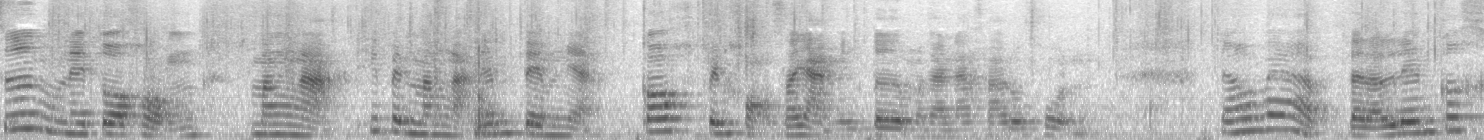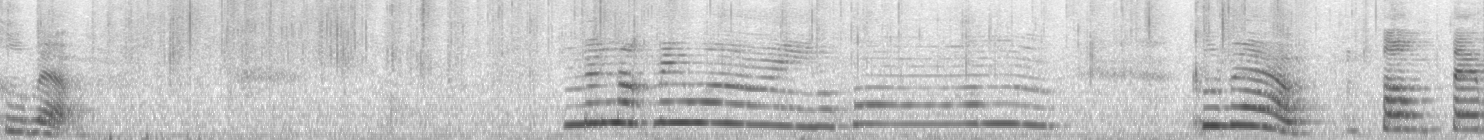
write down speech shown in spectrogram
ซึ่งในตัวของมังงะที่เป็นมังงะเล่มเต็มเนี่ยก็เป็นของสยามอินเตอร์เหมือนกันนะคะ ทุกคน แล้วแบบแต่ละเล่มก็คือแบบน่ารักไม่ไหวทุกคนคือแบบเติมเต็ม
